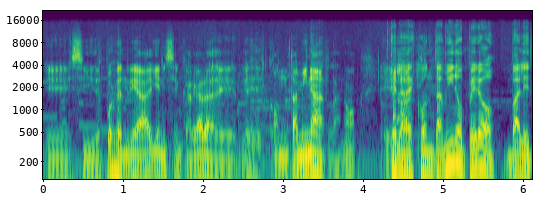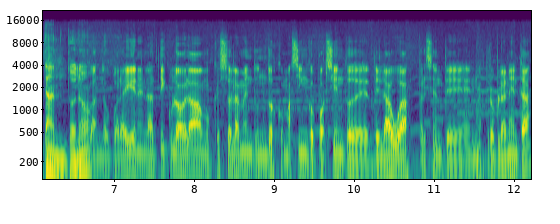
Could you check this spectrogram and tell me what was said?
Eh, si después vendría alguien y se encargara de, descontaminarla, ¿no? Te la eh, descontamino, pero vale tanto, ¿no? Cuando por ahí en el artículo hablábamos que solamente un 2,5% del agua presente en nuestro planeta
